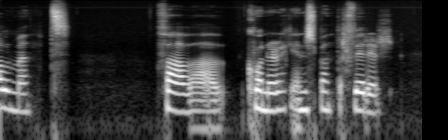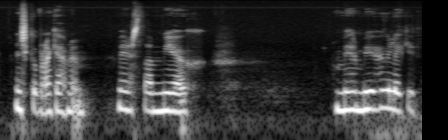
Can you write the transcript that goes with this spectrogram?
almennt það að konur eru ekki eins spenntar fyrir nýsköpunarkeppnum? Mér finnst það mjög mér er mjög hugleikið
